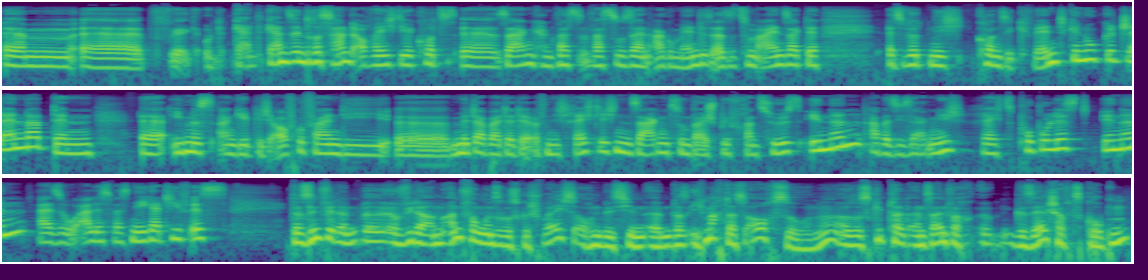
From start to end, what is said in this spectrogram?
Ähm, äh, und ganz, ganz interessant, auch wenn ich dir kurz äh, sagen kann, was, was so sein Argument ist. Also zum einen sagt er, es wird nicht konsequent genug gegendert, denn äh, ihm ist angeblich aufgefallen, die äh, Mitarbeiter der öffentlich-rechtlichen sagen zum Beispiel FranzösInnen, aber sie sagen nicht RechtspopulistInnen, also alles, was negativ ist. Da sind wir dann äh, wieder am Anfang unseres Gesprächs auch ein bisschen. Ähm, ich mache das auch so. Ne? Also es gibt halt einfach äh, Gesellschaftsgruppen,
